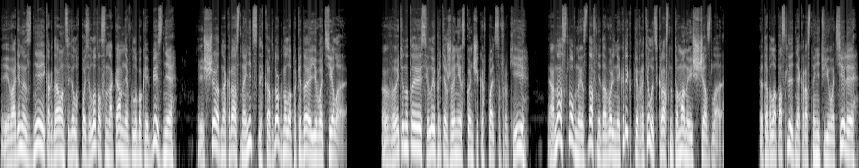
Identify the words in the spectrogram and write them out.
и в один из дней, когда он сидел в позе лотоса на камне в глубокой бездне, еще одна красная нить слегка дрогнула, покидая его тело. Вытянутая силой притяжения с кончиков пальцев руки, она, словно издав недовольный крик, превратилась в красный туман и исчезла. Это была последняя красная нить в его теле,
